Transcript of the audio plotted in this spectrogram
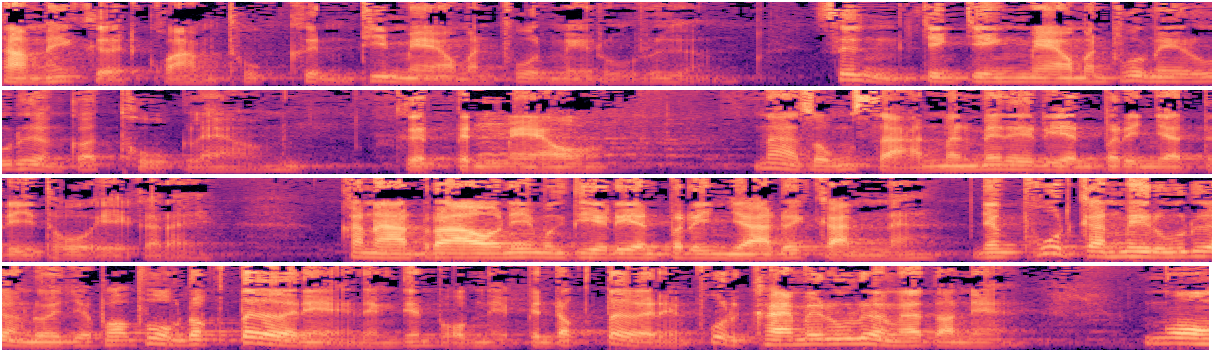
ทำให้เกิดความทุกข์ขึ้นที่แมวมันพูดไม่รู้เรื่อง ซึ่งจริง ๆ แมวมันพูดไม่รู้เรื่องก็ถูกแล้วมันเกิดเป็นแมว น่าสงสารมันไม่ได้เรียนปริญญาตรีโทเอกอะไร ขนาดเรานี่บางทีเรียนปริญญาด้วยกันนะยังพูดกันไม่รู้เรื่องโดยเฉพาะพวกด็อกเตอร์เนี่ยอย่างเช่นผมเนี่ยเป็นด็อกเตอร์เนี่ยพูดใครไม่รู้เรื่องแล้วตอนเนี้ยงง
